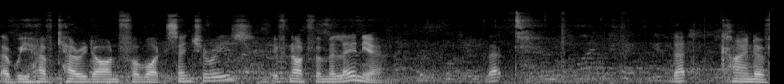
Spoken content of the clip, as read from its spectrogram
that we have carried on for what centuries, if not for millennia. That that kind of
